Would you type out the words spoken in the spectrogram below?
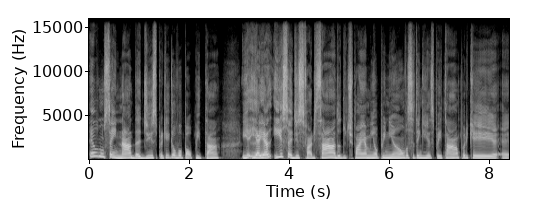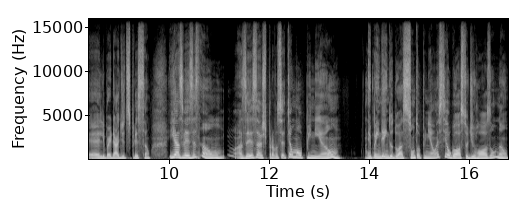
Eu não sei nada disso, por que, que eu vou palpitar? E, e aí, isso é disfarçado do tipo, ai, a minha opinião você tem que respeitar porque é, é liberdade de expressão. E às vezes não. Às vezes, pra você ter uma opinião, Dependendo do assunto, a opinião é se eu gosto de rosa ou não.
